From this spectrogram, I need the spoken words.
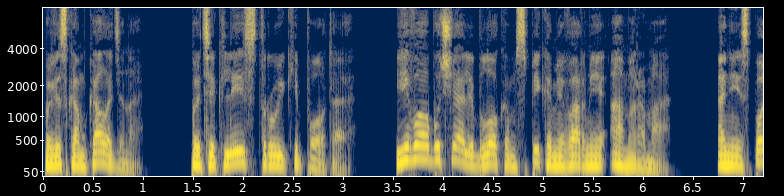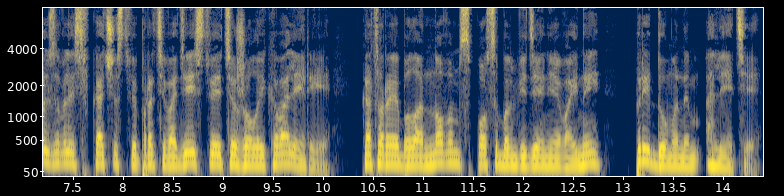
По вискам Каладина потекли струйки пота. Его обучали блоком с пиками в армии Амарама. Они использовались в качестве противодействия тяжелой кавалерии, которая была новым способом ведения войны — придуманным Олети.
